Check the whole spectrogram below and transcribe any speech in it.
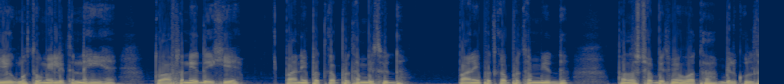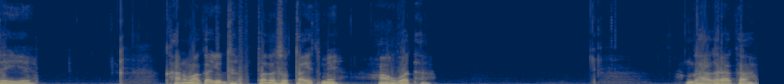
युग्म सुमेलित नहीं है। तो ऑप्शन ए देखिए, पानीपत का प्रथम विश्व युद्ध, पानीपत का प्रथम युद्ध पंद्रह में हुआ था, बिल्कुल सही है। खानवा का युद्ध पंद्रह में हाँ हुआ था। घाघरा का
